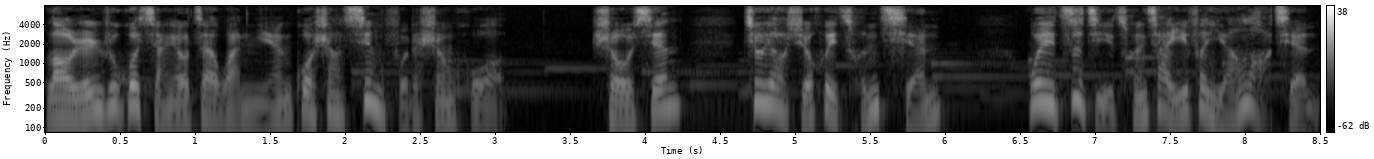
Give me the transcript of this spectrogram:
老人如果想要在晚年过上幸福的生活，首先就要学会存钱，为自己存下一份养老钱。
